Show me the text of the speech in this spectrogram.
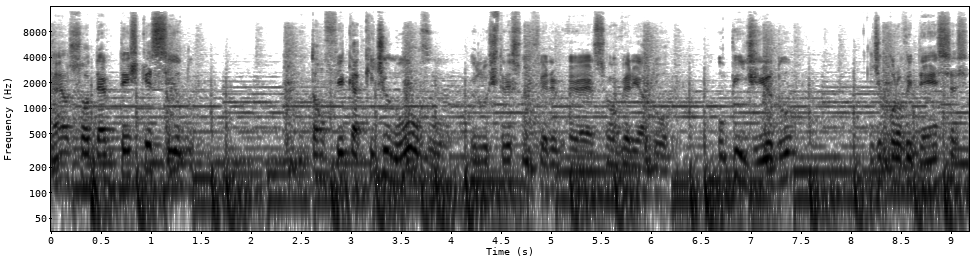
né? O senhor deve ter esquecido. Então fica aqui de novo, ilustríssimo é, senhor vereador, o pedido de providências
